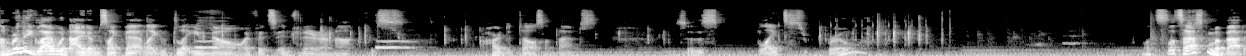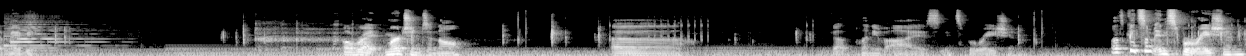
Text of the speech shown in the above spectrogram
I'm really glad when items like that like let you know if it's infinite or not, because hard to tell sometimes. So this Blight's room? Let's let's ask him about it maybe. Oh right, merchant and all. Uh got plenty of eyes, inspiration. Let's get some inspiration.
